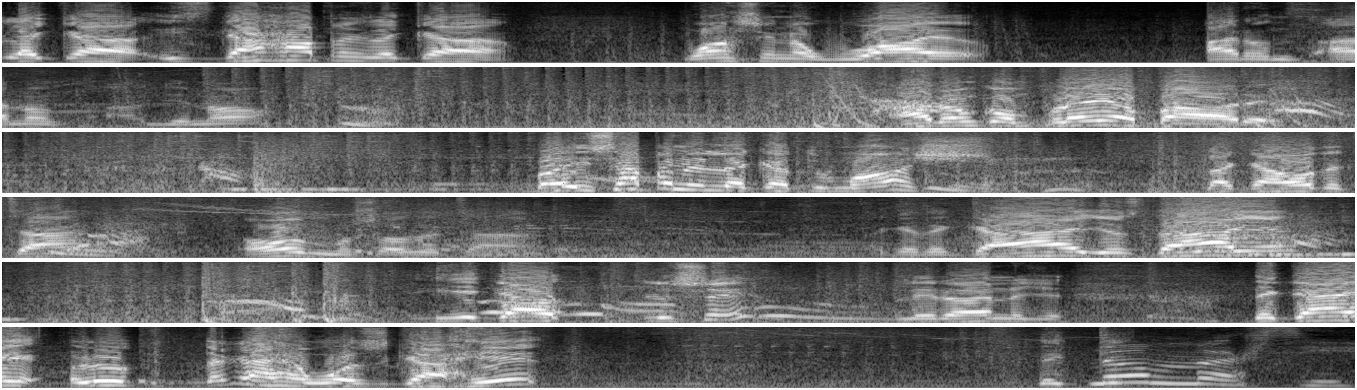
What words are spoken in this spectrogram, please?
like uh, is that happens like uh, once in a while. I don't I don't you know. I don't complain about it. But it's happening like a too much. Like all the time. Almost all the time. Like the guy just dying. He got, you see? Little energy. The guy, look, the guy was got hit. They, No mercy.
